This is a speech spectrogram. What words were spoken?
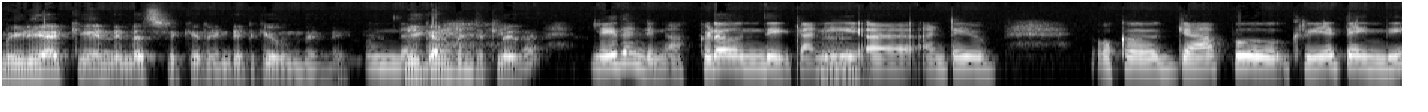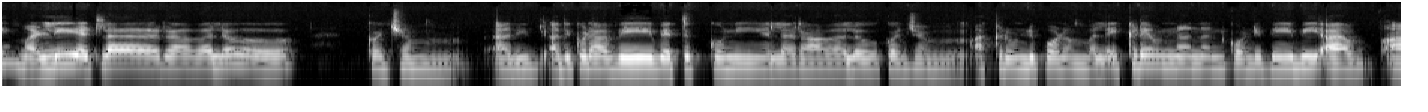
మీడియాకి అండ్ ఇండస్ట్రీకి రెండిటికి ఉందండి. మీకు అనిపించట్లేదా? లేదండి నాకు కూడా ఉంది. కానీ అంటే ఒక గ్యాప్ క్రియేట్ అయింది. మళ్ళీ ఎట్లా రావాలో కొంచెం అది అది కూడా వే వెతుక్కొని ఎలా రావాలో కొంచెం అక్కడ ఉండిపోవడం వల్ల ఇక్కడే ఉన్నాను అనుకోండి మేబీ ఆ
